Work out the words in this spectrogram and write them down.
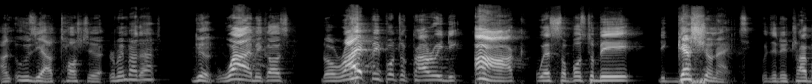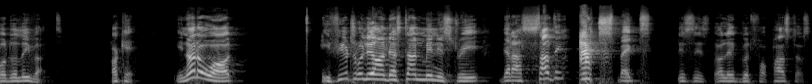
and Uzziah touched it. Remember that? Good. Why? Because the right people to carry the ark were supposed to be the Gershonites, which is the tribe of the. Okay. In other words, if you truly understand ministry, there are certain aspects. This is only good for pastors.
